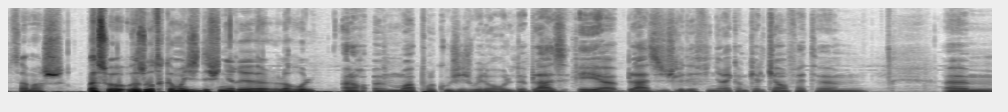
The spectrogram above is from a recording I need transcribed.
Ça marche. Passe aux, aux autres, comment ils définiraient euh, leur rôle? Alors, euh, moi, pour le coup, j'ai joué le rôle de Blaze. Et euh, Blaze, je le définirais comme quelqu'un, en fait, euh, euh,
